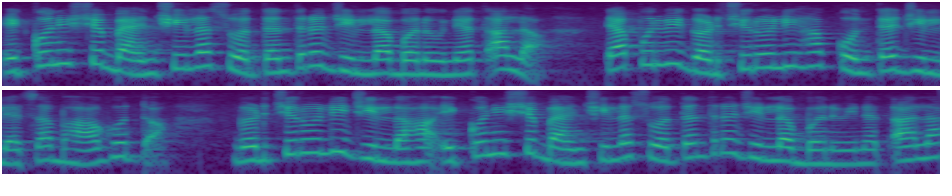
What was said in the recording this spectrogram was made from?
एकोणीसशे ब्याऐंशीला स्वतंत्र जिल्हा बनवण्यात आला. त्यापूर्वी गडचिरोली हा कोणत्या जिल्ह्याचा भाग होता? गडचिरोली जिल्हा हा एकोणीसशे ब्याऐंशीला स्वतंत्र जिल्हा बनविण्यात आला.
